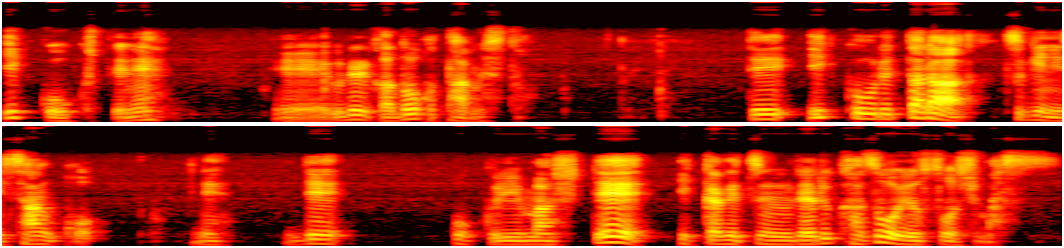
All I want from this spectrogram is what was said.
1個送ってね、えー売れるかどうか試すと。で、1個売れたら次に3個、ね、で送りまして、1ヶ月に売れる数を予想します。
